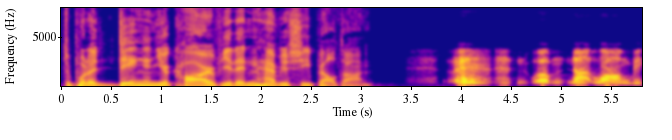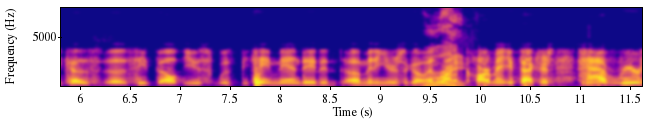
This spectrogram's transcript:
to put a ding in your car if you didn't have your seatbelt on? Well, not long because uh, seatbelt use was became mandated uh, many years ago, and a lot of car manufacturers have rear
